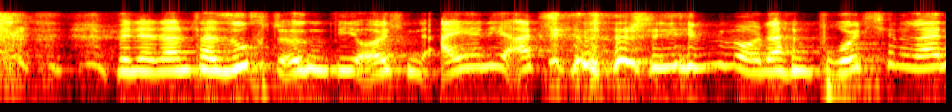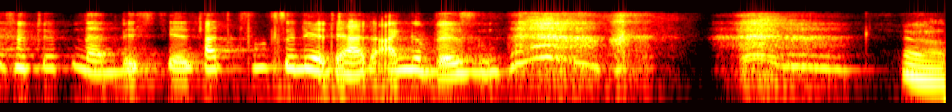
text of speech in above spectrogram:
wenn ihr dann versucht, irgendwie euch ein Ei in die Achse zu schieben oder ein Brötchen reinzutippen, dann wisst ihr, es hat funktioniert, er hat angebissen. ja.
